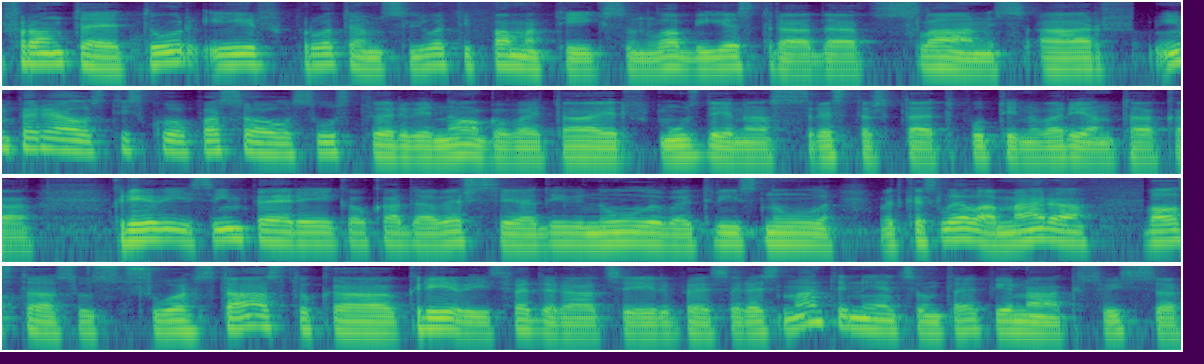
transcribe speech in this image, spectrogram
frontē, tur ir, protams, ļoti pamatīgs un labi iestrādāts slānis ar imperialistisko pasaules uztveri, vienalga vai tā ir mūsdienās restartēta Putina variantā, kā Krievijas impērija kaut kādā versijā 2.0 vai 3.0, bet kas lielā mērā balstās uz šo stāstu, ka Krievijas federācija ir PSRS mantiniece un tai pienākas visa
